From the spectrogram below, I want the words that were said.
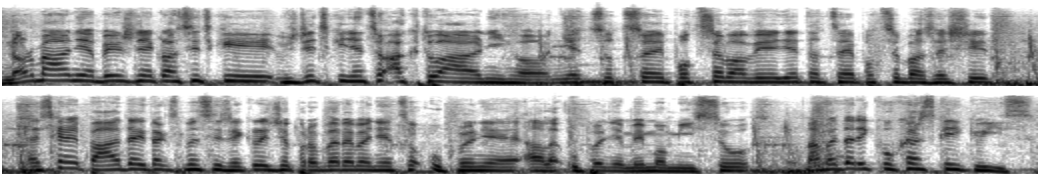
Normálně, běžně, klasicky, vždycky něco aktuálního, něco, co je potřeba vědět a co je potřeba řešit. Dneska je pátek, tak jsme si řekli, že probereme něco úplně, ale úplně mimo mísu. Máme tady kuchařský kvíz.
